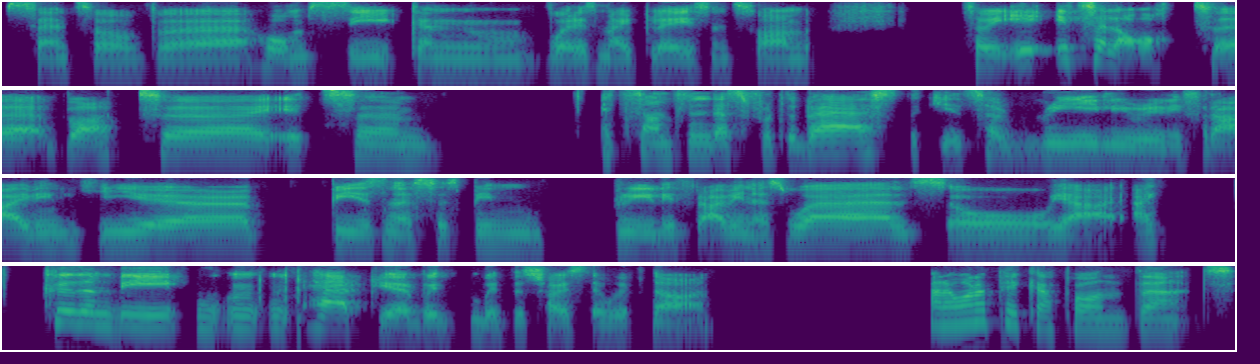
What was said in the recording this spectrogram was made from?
sense of uh, homesick and where is my place and so on. So it, it's a lot, uh, but uh, it's um, it's something that's for the best. The kids are really, really thriving here. Business has been really thriving as well. So yeah, I couldn't be happier with with the choice that we've done. And I want to pick up on that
